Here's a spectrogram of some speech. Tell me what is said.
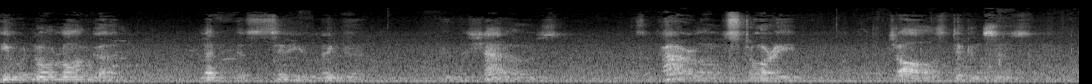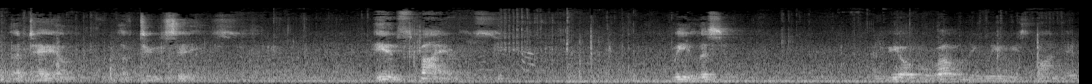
He would no longer let this city linger in the shadows as a parallel story of Charles Dickens's A Tale of Two Cities. He inspired us. We listened, and we overwhelmingly responded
